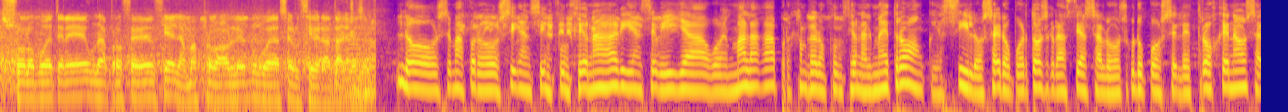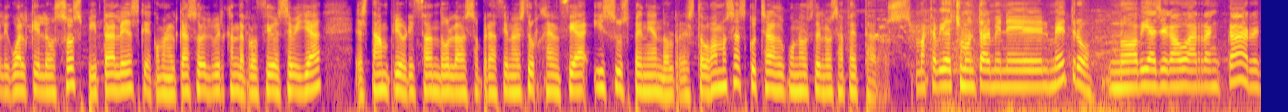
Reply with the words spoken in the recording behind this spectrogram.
solo puede tener una procedencia y la más probable puede ser un ciberataque. Los semáforos siguen sin funcionar y en Sevilla o en Málaga, por ejemplo, no funciona el metro, aunque sí los aeropuertos gracias a los grupos electrógenos, al igual que los hospitales, que como en el caso del Virgen del Rocío de Sevilla, están priorizando las operaciones de urgencia y suspendiendo el resto. Vamos a escuchar a algunos de los afectados. Más que había hecho montarme en el metro, no había llegado a arrancar,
